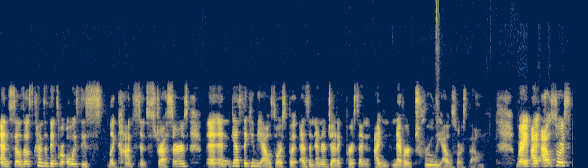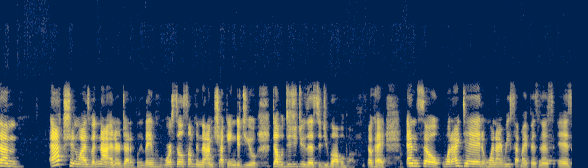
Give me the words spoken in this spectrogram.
And so those kinds of things were always these like constant stressors. And, and yes, they can be outsourced, but as an energetic person, I never truly outsource them, right? I outsource them action wise but not energetically they were still something that i'm checking did you double did you do this did you blah blah blah okay and so what i did when i reset my business is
